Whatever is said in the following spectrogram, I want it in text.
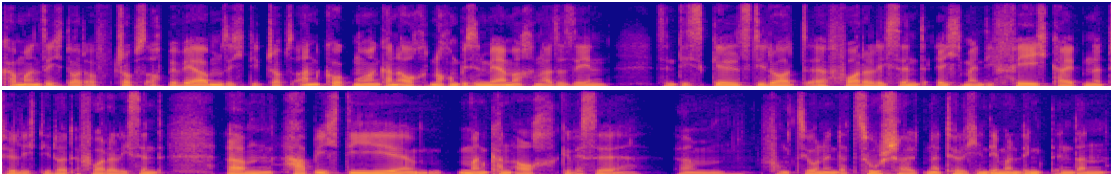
kann man sich dort auf Jobs auch bewerben, sich die Jobs angucken. Man kann auch noch ein bisschen mehr machen, also sehen, sind die Skills, die dort erforderlich sind, ich meine die Fähigkeiten natürlich, die dort erforderlich sind, ähm, habe ich die, man kann auch gewisse ähm, Funktionen dazuschalten, natürlich, indem man LinkedIn dann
